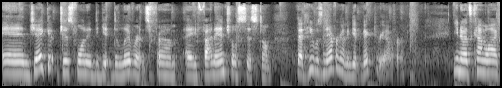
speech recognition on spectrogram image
And Jacob just wanted to get deliverance from a financial system that he was never going to get victory over. You know, it's kind of like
